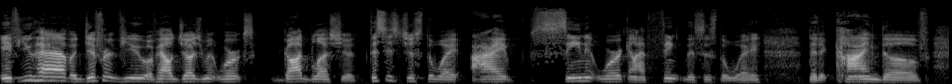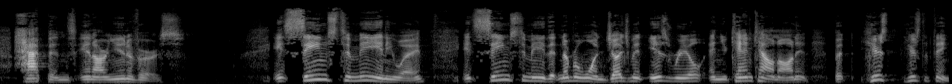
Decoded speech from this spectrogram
If you have a different view of how judgment works, God bless you. This is just the way I've seen it work, and I think this is the way that it kind of happens in our universe. It seems to me, anyway, it seems to me that number one, judgment is real and you can count on it. But here's, here's the thing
